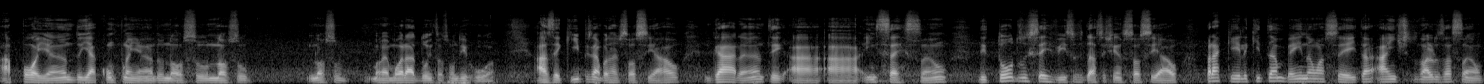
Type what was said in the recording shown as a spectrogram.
apoiando e acompanhando o nosso, nosso nosso morador em situação de rua. As equipes de abordagem social garantem a, a inserção de todos os serviços da assistência social para aquele que também não aceita a institucionalização,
